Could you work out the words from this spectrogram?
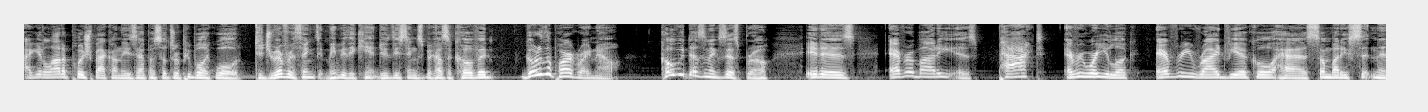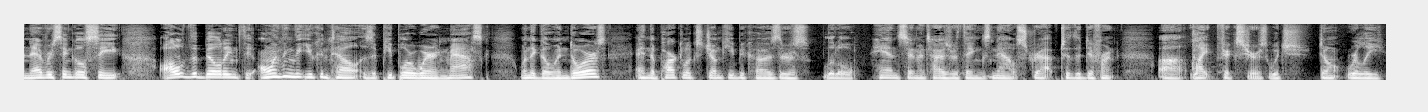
I get a lot of pushback on these episodes where people are like, well, did you ever think that maybe they can't do these things because of COVID? Go to the park right now. COVID doesn't exist, bro. It is everybody is packed everywhere you look. Every ride vehicle has somebody sitting in every single seat. All of the buildings, the only thing that you can tell is that people are wearing masks when they go indoors, and the park looks junky because there's little hand sanitizer things now strapped to the different uh, light fixtures, which don't really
